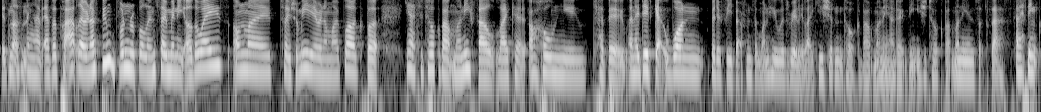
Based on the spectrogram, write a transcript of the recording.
it's not something I've ever put out there and I've been vulnerable in so many other ways on my social media and on my blog, but yeah, to talk about money felt like a, a whole new taboo. And I did get one bit of feedback from someone who was really like, you shouldn't talk about money. I don't think you should talk about money and success. I think,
